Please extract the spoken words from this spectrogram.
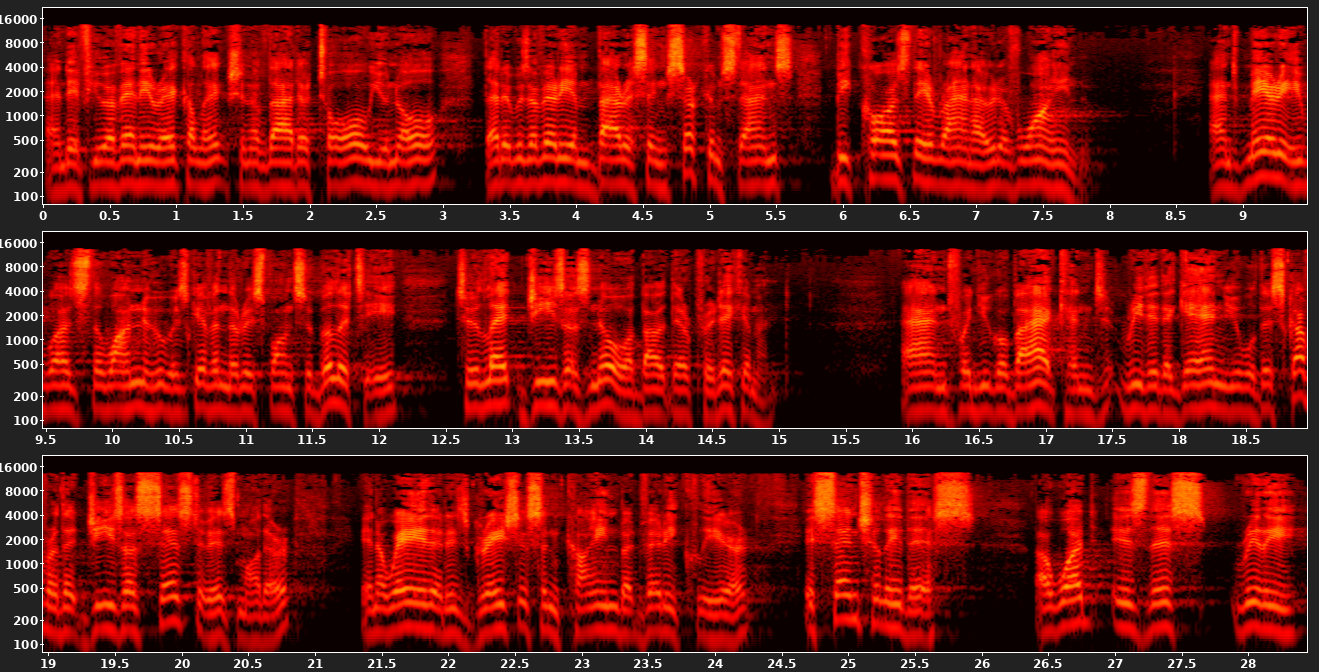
And if you have any recollection of that at all, you know that it was a very embarrassing circumstance because they ran out of wine. And Mary was the one who was given the responsibility to let Jesus know about their predicament. And when you go back and read it again, you will discover that Jesus says to his mother, in a way that is gracious and kind but very clear, essentially this uh, What is this really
